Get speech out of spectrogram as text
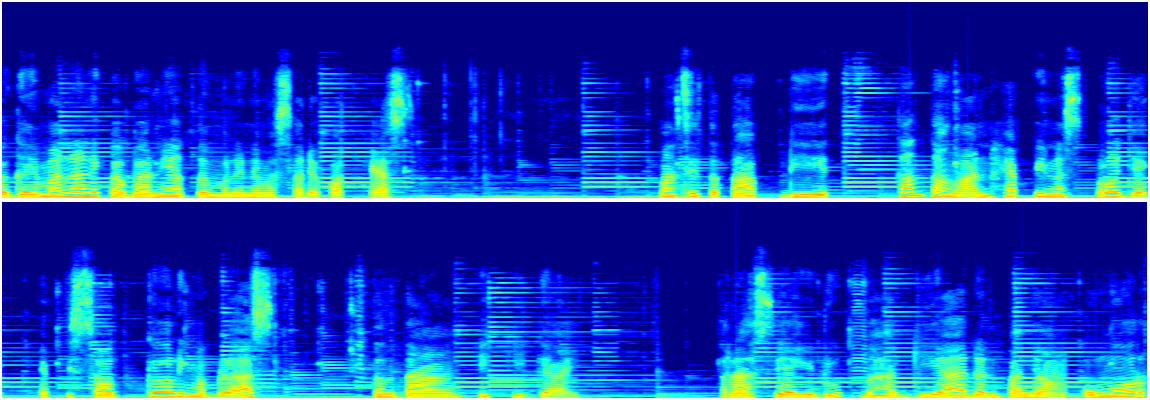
Bagaimana nih kabarnya teman Lini Masa Ade Podcast? Masih tetap di tantangan Happiness Project episode ke-15 tentang Ikigai. Rahasia hidup bahagia dan panjang umur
